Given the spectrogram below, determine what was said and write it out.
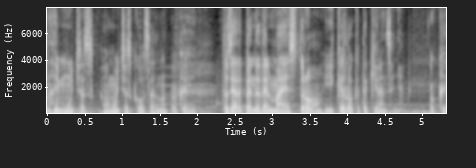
hay muchas, muchas cosas, ¿no? Entonces ya depende del maestro y qué es lo que te quiera enseñar. Ok.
